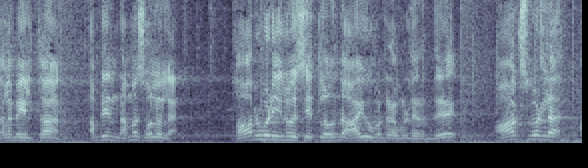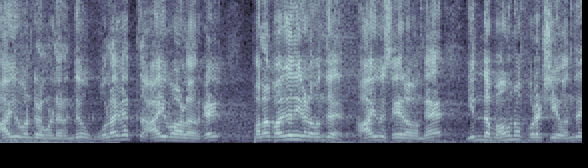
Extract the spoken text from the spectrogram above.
தலைமையில் தான் அப்படின்னு நம்ம சொல்லல. ஹார்வர்டு யூனிவர்சிட்டியில் வந்து ஆய்வு பண்றவங்கள்ட்ட இருந்து ஆக்ஸ்போர்டில் ஆய்வு பண்ணுறவங்கள இருந்து உலகத்து ஆய்வாளர்கள் பல பகுதிகளை வந்து ஆய்வு செய்கிறவங்க இந்த மௌன புரட்சியை வந்து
